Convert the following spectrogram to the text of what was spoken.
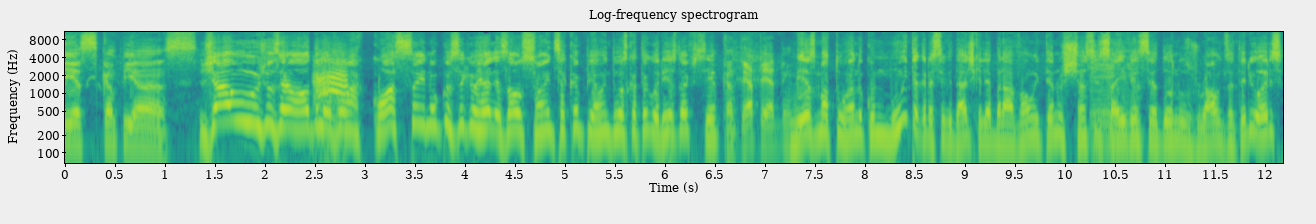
ex-campeãs. Já o José Aldo levou uma coça e não conseguiu realizar o sonho de ser campeão em duas categorias do UFC. Cantei a pedra, hein? Mesmo atuando com muita agressividade, que ele é bravão e tendo chance de Uhum. Sair vencedor nos rounds anteriores,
